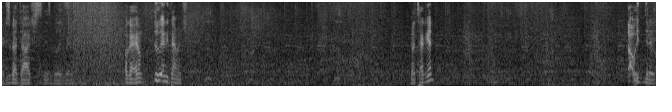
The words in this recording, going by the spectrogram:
Alright, just gotta dodge his ability now. Okay, I don't do any damage. Gonna attack again? Oh, he did it.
